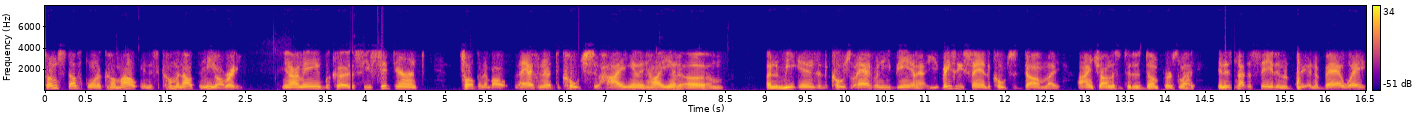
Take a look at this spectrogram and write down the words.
some stuff going to come out, and it's coming out to me already. You know what I mean? Because he sit there and talking about laughing at the coach high end and high end um in the meetings, and the coach laughing. He being basically saying the coach is dumb. Like I ain't trying to listen to this dumb person. Like, and it's not to say it in a in a bad way,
